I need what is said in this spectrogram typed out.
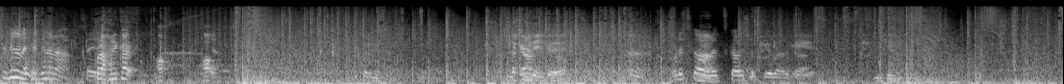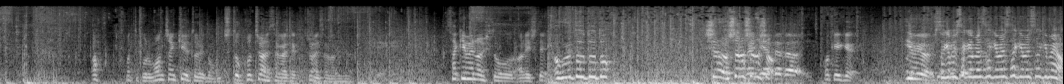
107、107。れ張り替え。ああ。中身でいく？うん。俺使う、うん。俺使うショック呼ばれた。いける。あ待ってこれワンチャンキル取れるかも。ちょっとこっちまで下がれてこっちまで下がれて裂け目の人をあれして。あうどうどうど。う白白白白オッケーオッケー。いいよいいよ。裂け目裂け目裂け目裂け目裂け目よ。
